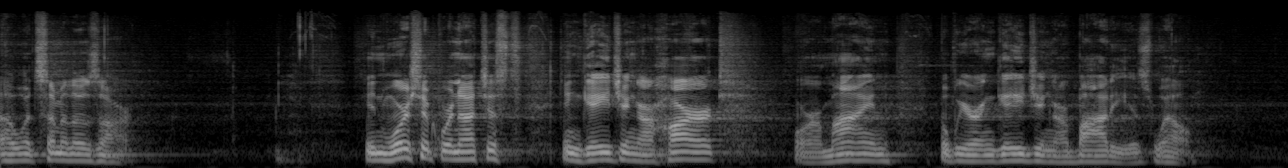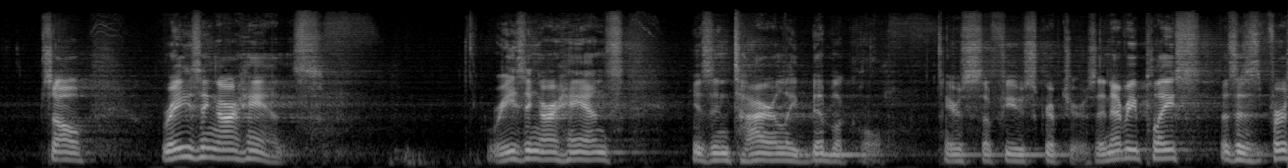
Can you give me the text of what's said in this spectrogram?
uh, what some of those are. In worship, we're not just engaging our heart or our mind, but we are engaging our body as well. So, Raising our hands. Raising our hands is entirely biblical. Here's a few scriptures. In every place, this is 1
